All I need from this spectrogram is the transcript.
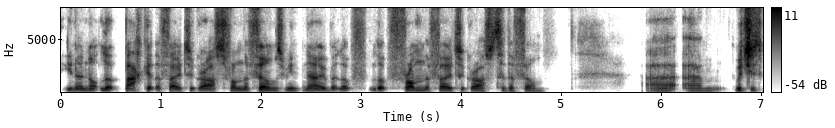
you know not look back at the photographs from the films we know, but look look from the photographs to the film, uh, um, which is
